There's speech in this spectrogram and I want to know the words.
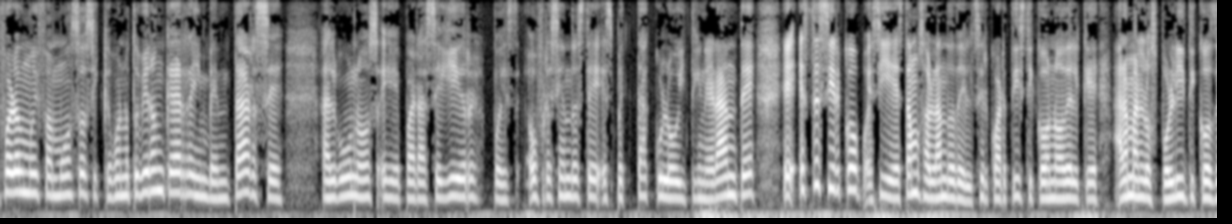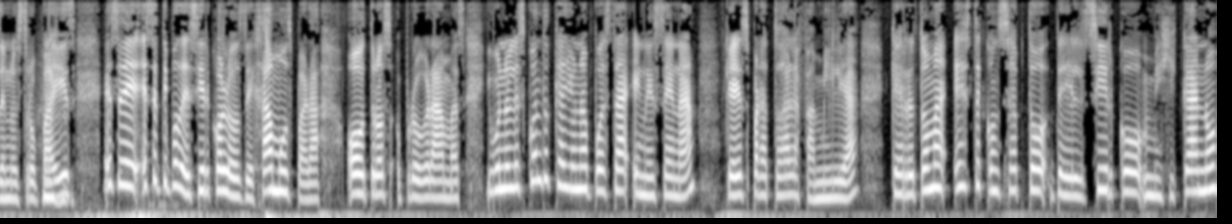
fueron muy famosos y que bueno tuvieron que reinventarse algunos eh, para seguir pues ofreciendo este espectáculo itinerante. Eh, este circo, pues sí, estamos hablando del circo artístico, no del que arman los políticos de nuestro país. ese, ese tipo de circo los dejamos para otros programas. Y bueno, les cuento que hay una puesta en escena que es para toda la familia, que retoma este concepto del circo mexicano,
